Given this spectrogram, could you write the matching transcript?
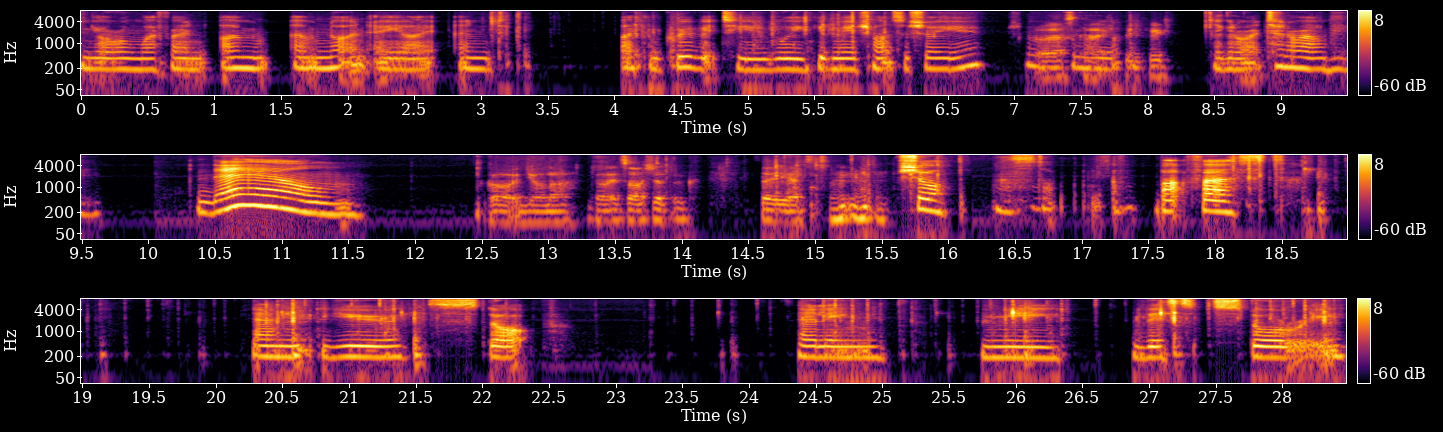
You're wrong, my friend. I'm I'm not an AI, and I can prove it to you. Will you give me a chance to show you? Sure, Oh, that's I'll kind of creepy. Take it alright. Turn around. Damn. Go on, Jonah. Jonah, it's our show. Say yes. Sure. I'll stop. But first, can you stop telling me this story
